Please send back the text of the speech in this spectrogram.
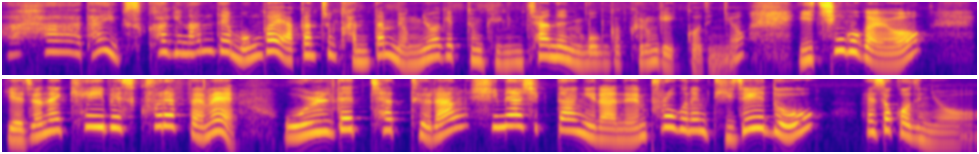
아하, 다 익숙하긴 한데 뭔가 약간 좀 간단 명료하게 좀 괜찮은 뭔가 그런 게 있거든요. 이 친구가요. 예전에 KBS 쿨 FM에 올댓 차트랑 심야식당이라는 프로그램 DJ도 했었거든요.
